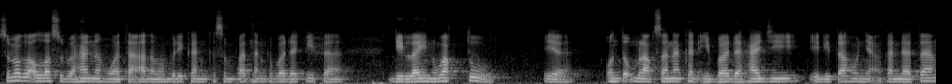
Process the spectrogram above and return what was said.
Semoga Allah Subhanahu wa taala memberikan kesempatan kepada kita di lain waktu ya untuk melaksanakan ibadah haji ya, di tahun yang akan datang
